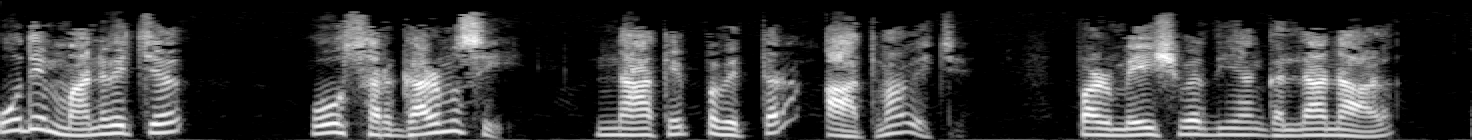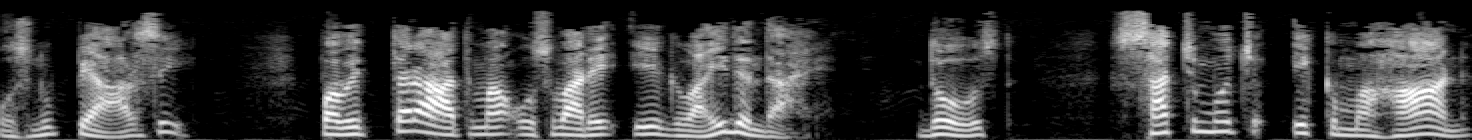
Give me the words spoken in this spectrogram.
ਉਹਦੇ ਮਨ ਵਿੱਚ ਉਹ ਸਰਗਰਮ ਸੀ, ਨਾ ਕਿ ਪਵਿੱਤਰ ਆਤਮਾ ਵਿੱਚ। ਪਰਮੇਸ਼ਵਰ ਦੀਆਂ ਗੱਲਾਂ ਨਾਲ ਉਸ ਨੂੰ ਪਿਆਰ ਸੀ। ਪਵਿੱਤਰ ਆਤਮਾ ਉਸ ਬਾਰੇ ਇਹ ਗਵਾਹੀ ਦਿੰਦਾ ਹੈ ਦੋਸਤ, ਸੱਚਮੁੱਚ ਇੱਕ ਮਹਾਨ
